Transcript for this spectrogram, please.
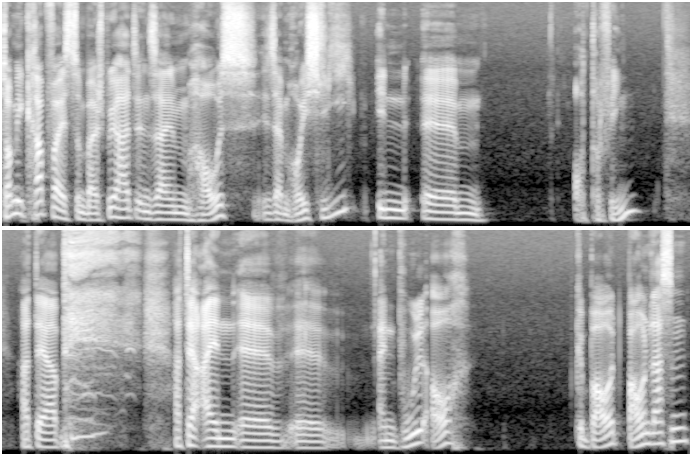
Tommy Krabweis zum Beispiel hat in seinem Haus, in seinem Häusli in ähm, Otterfing, hat der, hat der ein, äh, äh, einen Pool auch gebaut, bauen lassen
